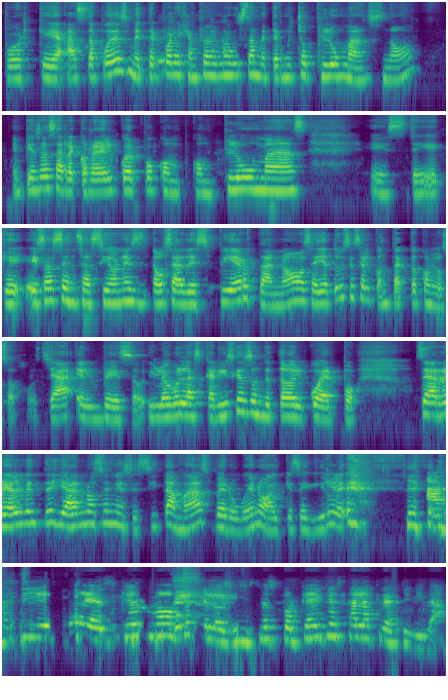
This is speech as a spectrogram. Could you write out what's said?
Porque hasta puedes meter, por ejemplo, a mí me gusta meter mucho plumas, ¿no? Empiezas a recorrer el cuerpo con, con plumas, este, que esas sensaciones, o sea, despiertan, ¿no? O sea, ya tuviste el contacto con los ojos, ya el beso y luego las caricias donde todo el cuerpo. O sea, realmente ya no se necesita más, pero bueno, hay que seguirle. Así es, qué hermoso que lo dices, porque ahí ya está la creatividad,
